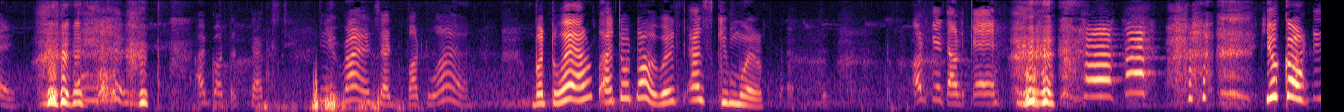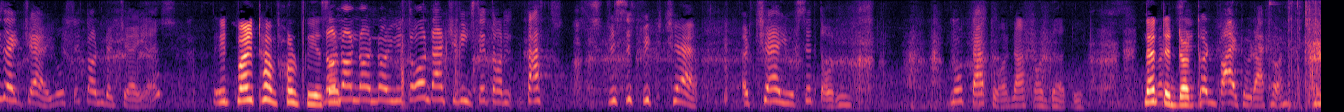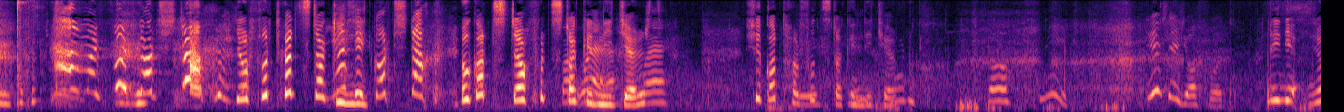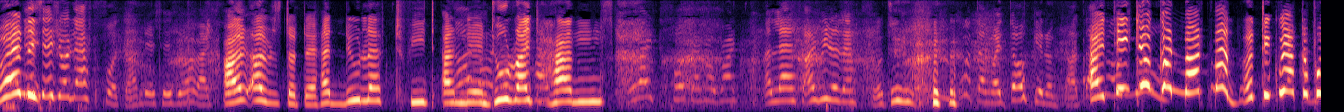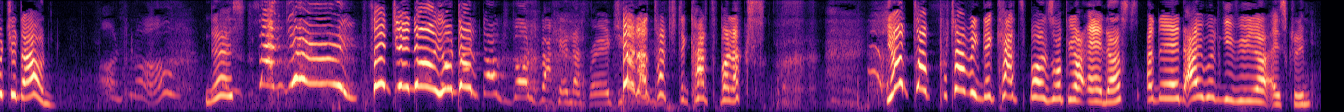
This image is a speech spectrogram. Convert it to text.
Hey. I got the text. He ran and said, but where? But where? I don't know. We'll ask him where. Okay, okay. You go. This a chair. You sit on the chair, yes? It might have herpes. No, no, no, no. You don't actually sit on that specific chair. A chair you sit on. Not that one, that one, that one. Not say dot. goodbye to that one. oh, my foot got stuck! Your foot got stuck Yes, in. it got stuck. You got stuck, foot stuck in the chair. Where? She got her foot stuck in the chair. So, neat. This is your foot. Lydia, Where This is your left foot, and this is your right. I, I was that I had two left feet and No, no, two no, right hands. A right foot and a right, a left. I mean a left foot. what am I talking about? I think you're good, Batman. I think we have to put you down. Oh no! Yes. Sanjay! Sanjay, no, you don't. Dog's gone back in the fridge. You don't touch the cat's buttocks. You stop shoving the cat's balls up your anus, and then I will give you your ice cream.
